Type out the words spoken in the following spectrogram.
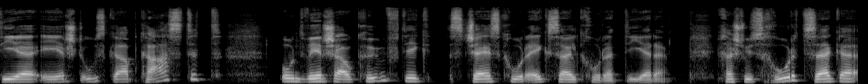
die erste Ausgabe castet und wirst auch künftig das Jazzkur Exile kuratieren. Kannst du uns kurz sagen,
